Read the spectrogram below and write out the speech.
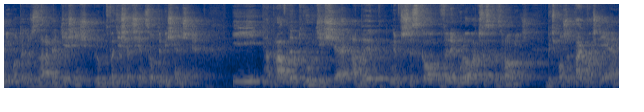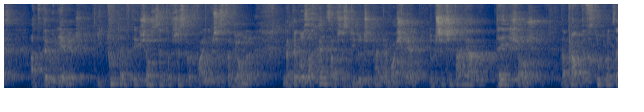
mimo tego, że zarabia 10 lub 20 tysięcy złotych miesięcznie. I naprawdę trudzi się, aby wszystko wyregulować, wszystko zrobić. Być może tak właśnie jest, a ty tego nie wiesz. I tutaj w tej książce jest to wszystko fajnie przedstawione. Dlatego zachęcam wszystkich do czytania właśnie, do przeczytania tej książki. Naprawdę w 100%,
